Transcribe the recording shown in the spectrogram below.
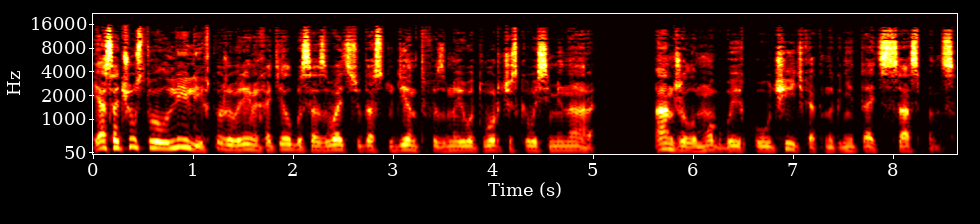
Я сочувствовал Лили и в то же время хотел бы созвать сюда студентов из моего творческого семинара. Анджело мог бы их поучить, как нагнетать саспенс.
